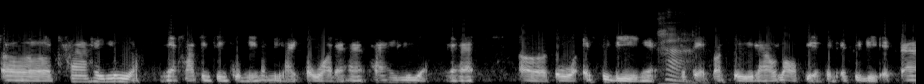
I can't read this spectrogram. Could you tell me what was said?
เอ่อถ้าให้เลือกนะครับ จริง ๆ กลุ่มนี้มันมีหลายตัวนะฮะถ้าให้เลือกนะฮะเอ่อตัว SCB เนี่ยค่ะถ้าเกิดว่าซื้อแล้วรอเปลี่ยนเป็น SCB X ได้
